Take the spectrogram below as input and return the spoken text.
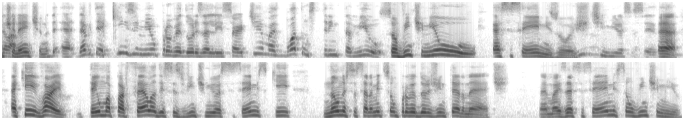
Continente, lá, né? É, deve ter 15 mil provedores ali certinho, mas bota uns 30 mil. São 20 mil SCMs hoje. 20 mil SCMs. É, é que vai, tem uma parcela desses 20 mil SCMs que não necessariamente são provedores de internet, né? mas SCMs são 20 mil.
